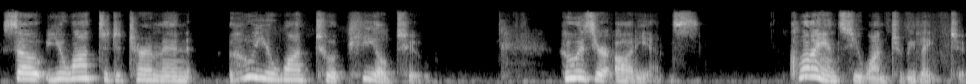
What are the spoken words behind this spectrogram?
So, you want to determine who you want to appeal to. Who is your audience? Clients you want to relate to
